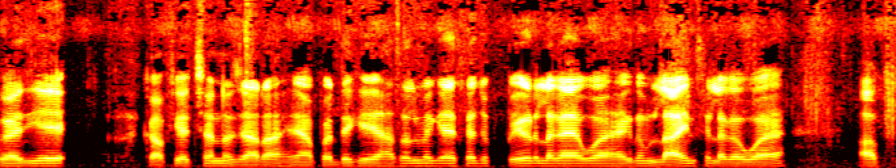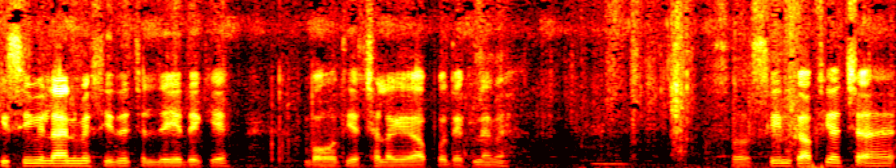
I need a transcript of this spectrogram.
गैस ये काफ़ी अच्छा नज़ारा है यहाँ पर। देखिए असल में क्या इसका जो पेड़ लगाया हुआ है एकदम लाइन से लगा हुआ है। आप किसी भी लाइन में सीधे चल जाइए देखिए बहुत ही अच्छा लगेगा आपको देखने में। तो सीन काफ़ी अच्छा है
